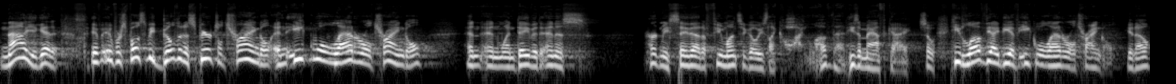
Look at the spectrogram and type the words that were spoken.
now you get it. If, if we're supposed to be building a spiritual triangle, an equilateral triangle, and, and when David Ennis heard me say that a few months ago, he's like, oh, I love that. He's a math guy. So he loved the idea of equilateral triangle, you know?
